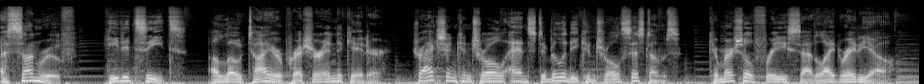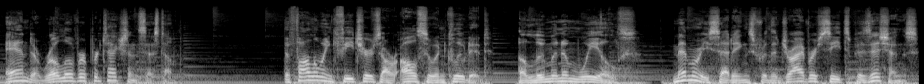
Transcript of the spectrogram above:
a sunroof, heated seats, a low tire pressure indicator, traction control and stability control systems, commercial-free satellite radio, and a rollover protection system. The following features are also included. Aluminum wheels, memory settings for the driver's seat's positions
